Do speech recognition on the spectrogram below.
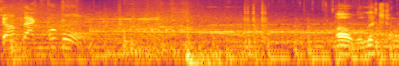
Come back for more. Oh, we're literally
